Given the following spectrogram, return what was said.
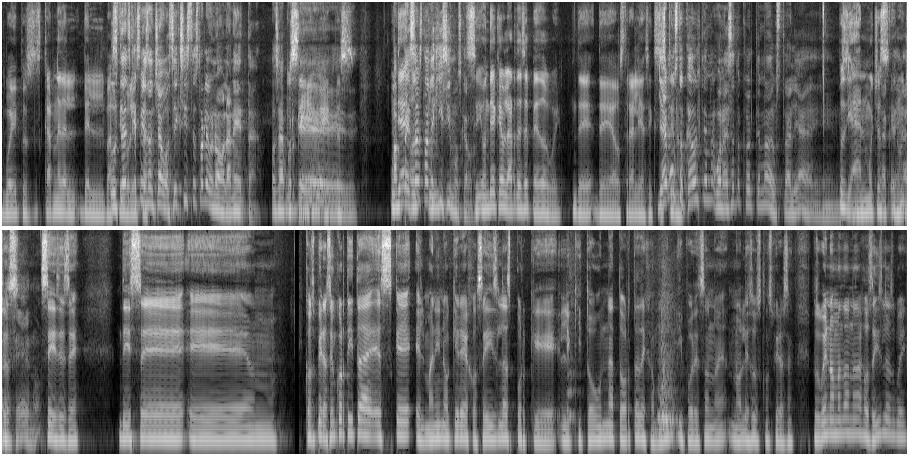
Güey, pues es carne del, del ¿Ustedes qué piensan, chavos? ¿Sí existe Australia o no? La neta. O sea, No porque. sé, pues, para empezar, está lejísimos, cabrón. Sí, un día hay que hablar de ese pedo, güey. De, de Australia, si existe. ya hemos no. tocado el tema. Bueno, ese ha tocado el tema de Australia. En, Pues ya en muchas. en En muchas ADC, ¿no? Sí, sí, sí. Dice. eh, conspiración cortita es que el Manny no quiere a José Islas porque le quitó una torta de jamón y por eso no, no lee sus conspiraciones. Pues, güey, no ha mandado nada a José Islas, güey.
